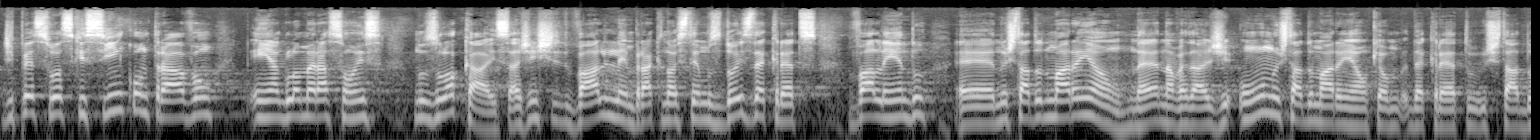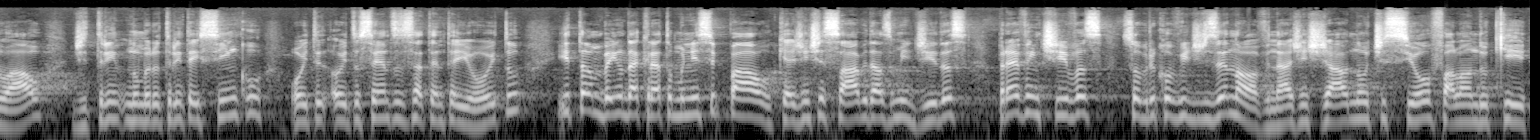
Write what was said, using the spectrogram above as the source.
de pessoas que se encontravam em aglomerações nos locais. A gente vale lembrar que nós temos dois decretos valendo é, no estado do Maranhão. Né? Na verdade, um no estado do Maranhão, que é o decreto estadual de número 35.878, e também o decreto municipal, que a gente sabe das medidas preventivas sobre o Covid-19. Né? A gente já noticiou falando que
